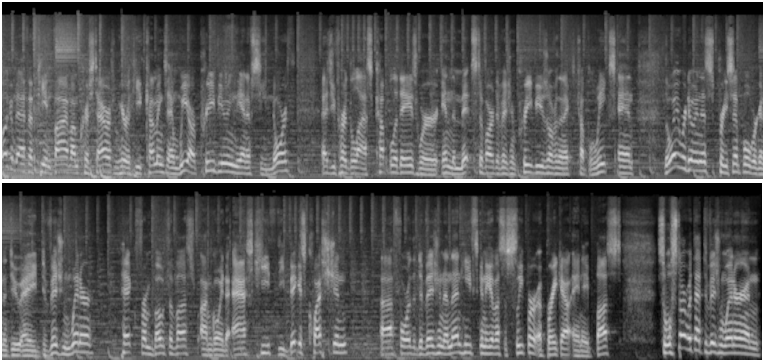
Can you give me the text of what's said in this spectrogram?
Welcome to FFT in 5. I'm Chris Towers. I'm here with Heath Cummings, and we are previewing the NFC North. As you've heard the last couple of days, we're in the midst of our division previews over the next couple of weeks. And the way we're doing this is pretty simple. We're going to do a division winner pick from both of us. I'm going to ask Heath the biggest question uh, for the division, and then Heath's going to give us a sleeper, a breakout, and a bust. So we'll start with that division winner, and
